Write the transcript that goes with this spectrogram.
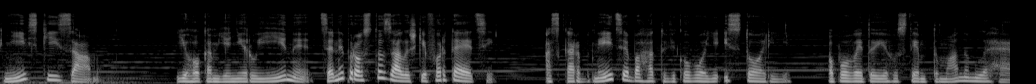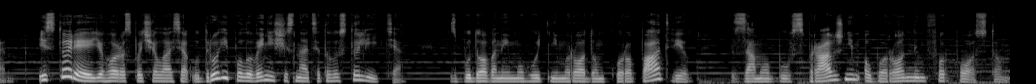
Пнівський замок. Його кам'яні руїни це не просто залишки фортеці, а скарбниця багатовікової історії, оповитої густим туманом легенд. Історія його розпочалася у другій половині XVI століття. Збудований могутнім родом Куропатвів, замок був справжнім оборонним форпостом.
